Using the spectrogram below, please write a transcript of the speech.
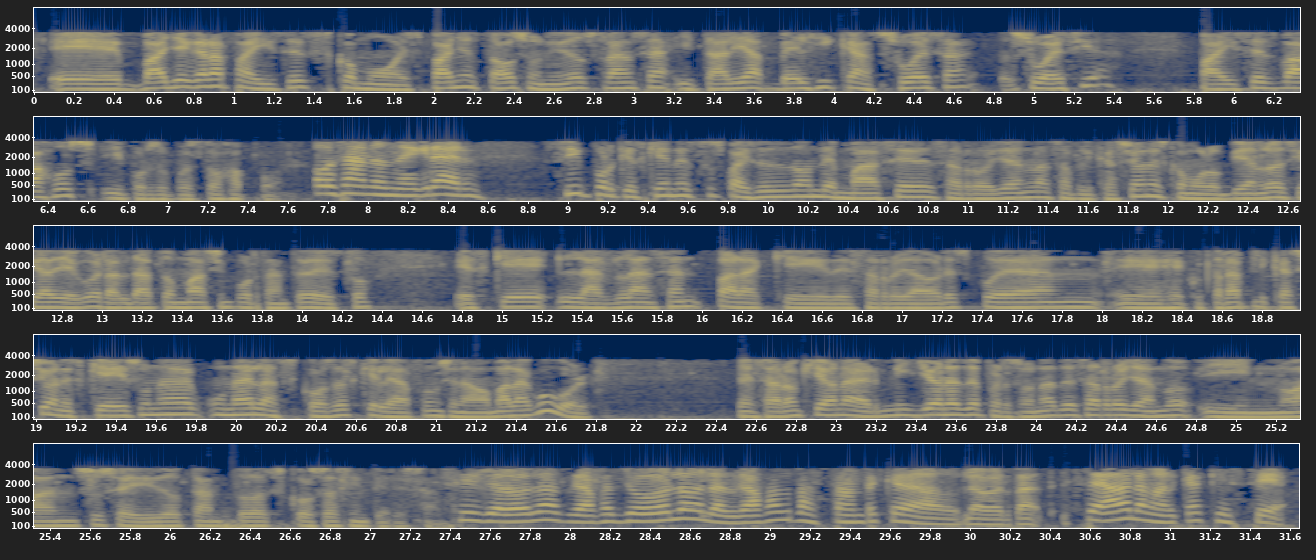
Eh, va a llegar a países como España, Estados Unidos, Francia, Italia, Bélgica, Suecia, Suecia, Países Bajos y por supuesto Japón. O sea, nos negraron. Sí, porque es que en estos países es donde más se desarrollan las aplicaciones, como bien lo decía Diego, era el dato más importante de esto, es que las lanzan para que desarrolladores puedan eh, ejecutar aplicaciones, que es una, una de las cosas que le ha funcionado mal a Google. Pensaron que iban a haber millones de personas desarrollando y no han sucedido tantas cosas interesantes. Sí, yo lo de las gafas, yo lo de las gafas bastante quedado, la verdad. Sea la marca que sea.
